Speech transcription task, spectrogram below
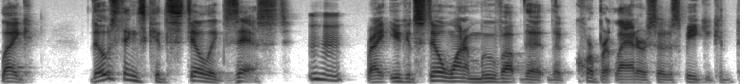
like those things could still exist Mhm. Right? You could still want to move up the the corporate ladder, so to speak. You could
